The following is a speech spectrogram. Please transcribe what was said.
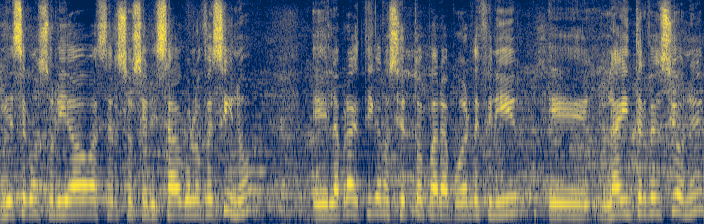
y ese consolidado va a ser socializado con los vecinos. Eh, la práctica, ¿no es cierto?, para poder definir eh, las intervenciones,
